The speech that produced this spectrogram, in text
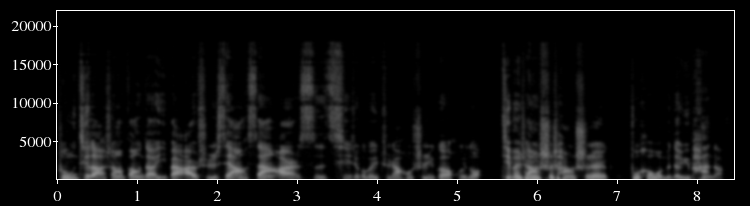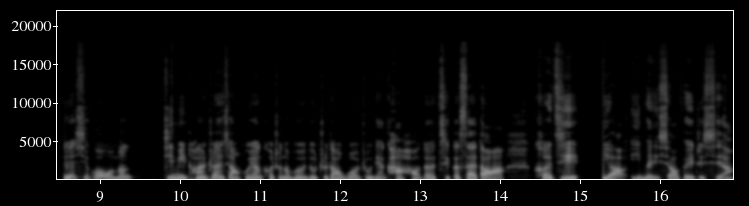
冲击了上方的一百二十日线啊，三二四七这个位置，然后是一个回落。基本上市场是符合我们的预判的。学习过我们基米团专享会员课程的朋友都知道，我重点看好的几个赛道啊，科技、医药、医美、消费这些啊。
